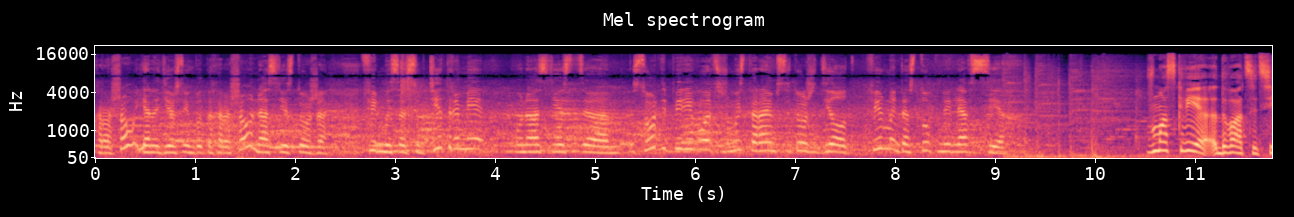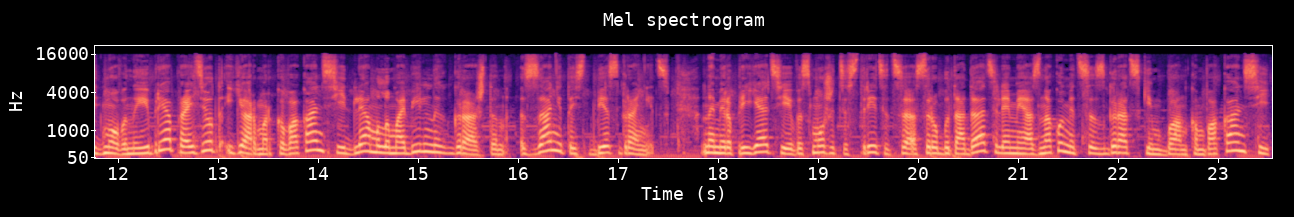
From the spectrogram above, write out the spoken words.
хорошо. Я надеюсь, что им было хорошо. У нас есть тоже фильмы со субтитрами, у нас есть э, сурдый перевод. Мы стараемся тоже делать фильмы доступные для всех. В Москве 27 ноября пройдет ярмарка вакансий для маломобильных граждан «Занятость без границ». На мероприятии вы сможете встретиться с работодателями, ознакомиться с городским банком вакансий,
